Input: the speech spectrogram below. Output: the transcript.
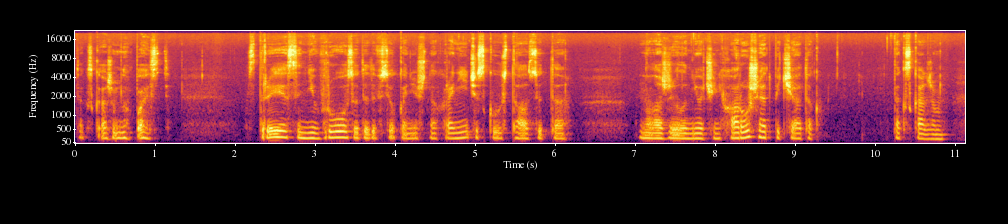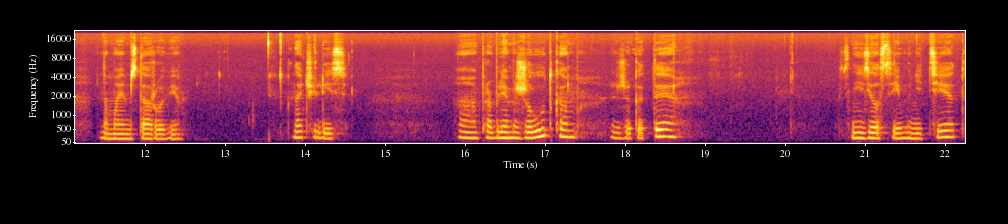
так скажем, напасть. Стресс, невроз, вот это все, конечно, хроническая усталость, это наложило не очень хороший отпечаток, так скажем, на моем здоровье. Начались э, проблемы с желудком – ЖКТ, снизился иммунитет,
